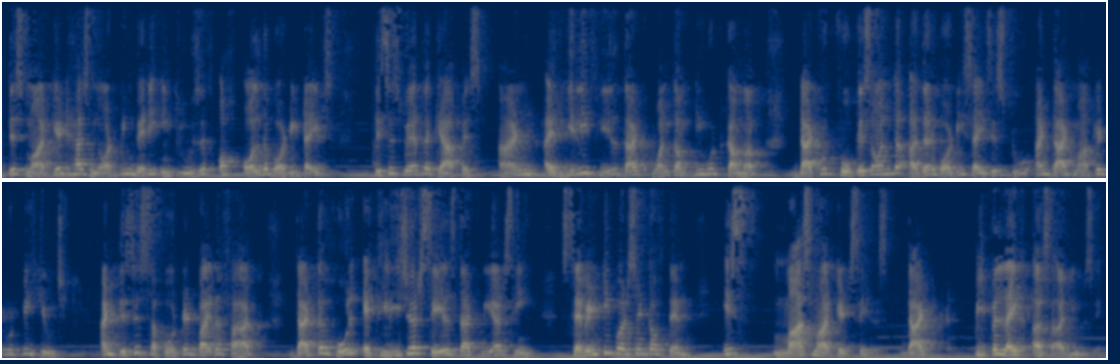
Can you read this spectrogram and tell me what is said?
this market has not been very inclusive of all the body types. This is where the gap is. And i really feel that one company would come up that would focus on the other body sizes too and that market would be huge. And this is supported by the fact that the whole athleisure sales that we are seeing 70% of them is mass market sales that people like us are using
